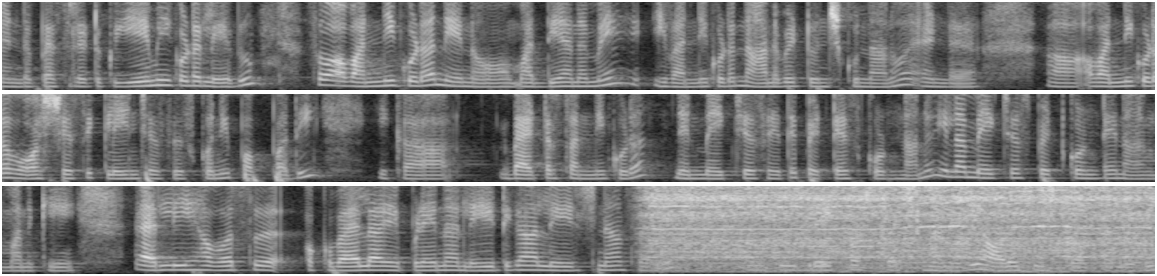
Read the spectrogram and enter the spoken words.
అండ్ పెసరట్టుకు ఏమీ కూడా లేదు. సో అవన్నీ కూడా నేను మధ్యాహ్నమే ఇవన్నీ కూడా నానబెట్టి ఉంచుకున్నాను. అండ్ అవన్నీ కూడా వాష్ చేసి క్లీన్ చేసేసుకొని పప్పు అది ఇక బ్యాటర్స్ అన్నీ కూడా నేను మేక్ చేసి అయితే పెట్టేసుకుంటున్నాను. ఇలా మేక్ చేసి పెట్టుకుంటే నా మనకి ఎర్లీ హవర్స్ ఒకవేళ ఎప్పుడైనా లేట్గా లేచినా సరే మనకి బ్రేక్ఫాస్ట్ సెక్షన్ అనేది ఆలోచించుకోవట్లేదు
